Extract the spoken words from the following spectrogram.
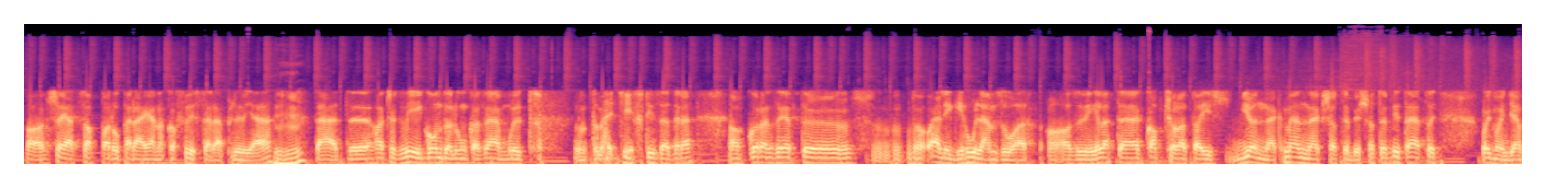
a saját szapparoperájának a főszereplője. Uh-huh. Tehát ha csak végig gondolunk az elmúlt, nem tudom, egy évtizedre, akkor azért ö, eléggé hullámzó az ő élete, kapcsolata is jönnek, mennek, stb. stb. Tehát, hogy, hogy mondjam.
